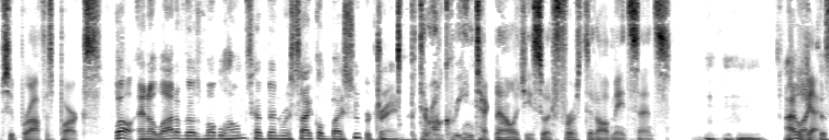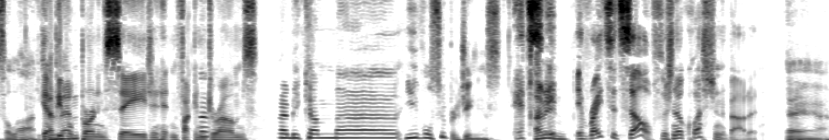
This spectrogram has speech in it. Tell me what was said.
super office parks. Well, and a lot of those mobile homes have been recycled by Supertrain, but they're all green technology. So at first, it all made sense. Mm-hmm. I you like got, this a lot. You got and people burning sage and hitting fucking uh, drums. I become uh, evil super genius. It's. I mean, it, it, writes itself. There's no question about it. Yeah, yeah, yeah.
